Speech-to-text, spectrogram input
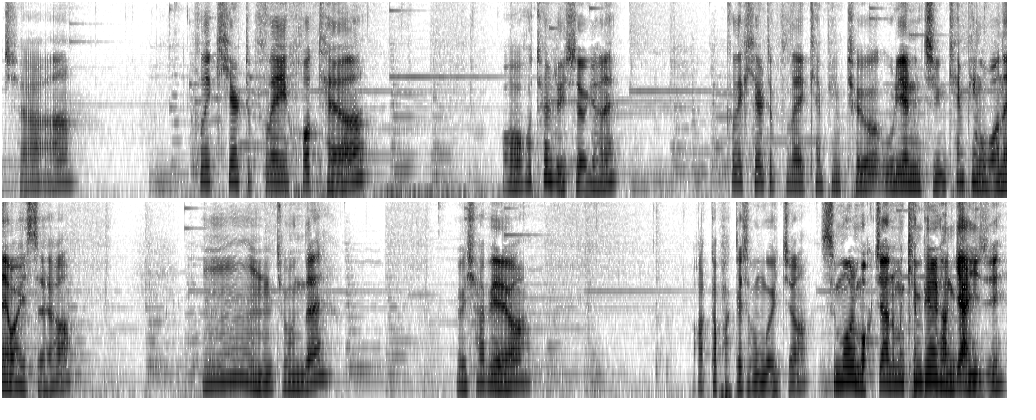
자 클릭 here to play hotel. 어 호텔도 있어 여기 안에? 클릭 here to play camping 2 우리는 지금 캠핑 1에 와 있어요. 음 좋은데? 여기 샵이에요. 아까 밖에서 본 거 있죠? s'more 먹지 않으면 캠핑을 간 게 아니지.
